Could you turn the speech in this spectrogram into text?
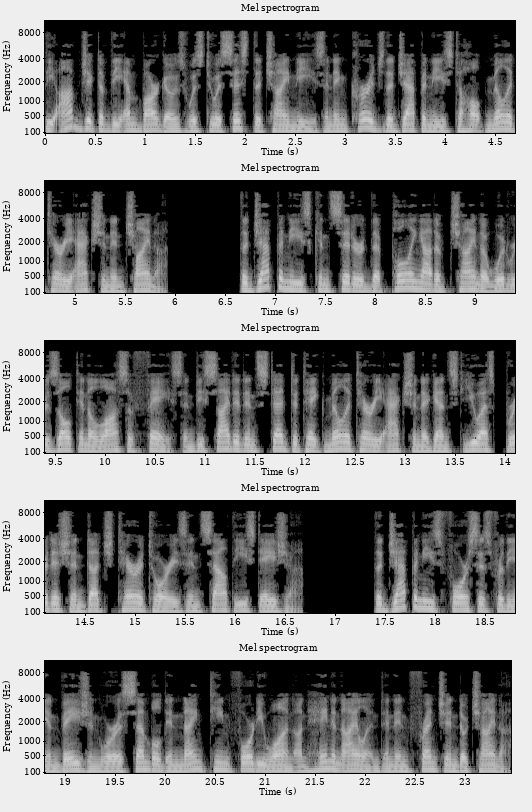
The object of the embargoes was to assist the Chinese and encourage the Japanese to halt military action in China. The Japanese considered that pulling out of China would result in a loss of face and decided instead to take military action against US, British and Dutch territories in Southeast Asia. The Japanese forces for the invasion were assembled in 1941 on Hainan Island and in French Indochina.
